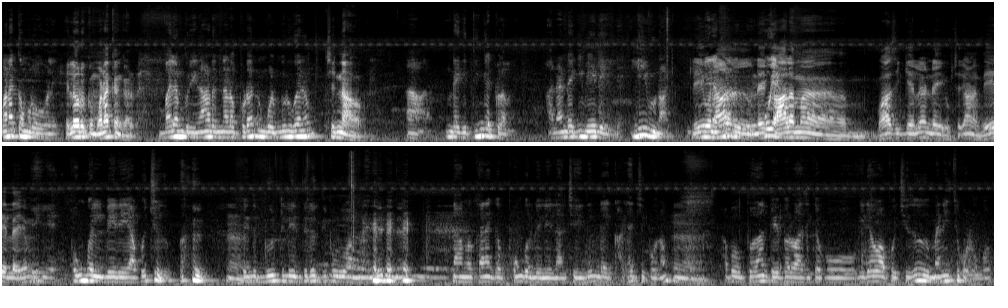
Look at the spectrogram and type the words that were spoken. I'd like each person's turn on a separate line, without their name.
வணக்கம் உறவுகளே.
எல்லோருக்கும் வணக்கங்கள்.
பலம்புரி நாடு நடப்புடன் உங்கள் முருகனும்
சின்னாவும்.
இன்றைக்கு திங்கட்கிழமை. ஆனால் இன்றைக்கு வேலை இல்லை. லீவு நாள்.
லீவு நாள் இன்றைக்கு. காலமா வாசிக்கல இன்றைக்கு சரியான வேலையும்
வேலை பொங்கல் வேலையா போச்சு. இந்த வீட்டிலேயும் திருத்தி போடுவாங்க. நாங்கள் கணக்கு பொங்கல் வேலையெல்லாம் செய்து இன்றைக்கு களைச்சி போனோம். அப்போ இப்போ தான் பேப்பர் வாசிக்க போ இரவா போச்சுது. மன்னிச்சு கொள்ளுங்க.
